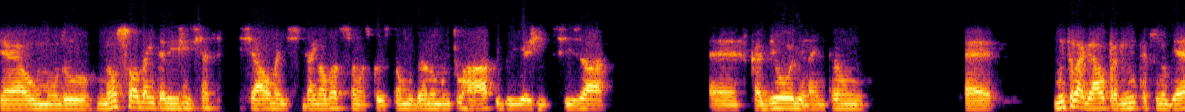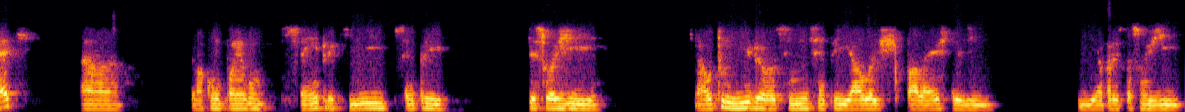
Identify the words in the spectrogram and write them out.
que é o mundo não só da inteligência artificial, mas da inovação. As coisas estão mudando muito rápido e a gente precisa é, ficar de olho, né? Então, é muito legal para mim estar aqui no Get. Uh, eu acompanho sempre aqui, sempre pessoas de alto nível, assim, sempre aulas, palestras e, e apresentações de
